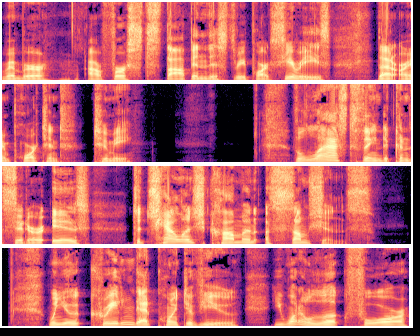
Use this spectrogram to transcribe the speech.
Remember our first stop in this three part series that are important to me the last thing to consider is to challenge common assumptions. When you're creating that point of view, you want to look for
